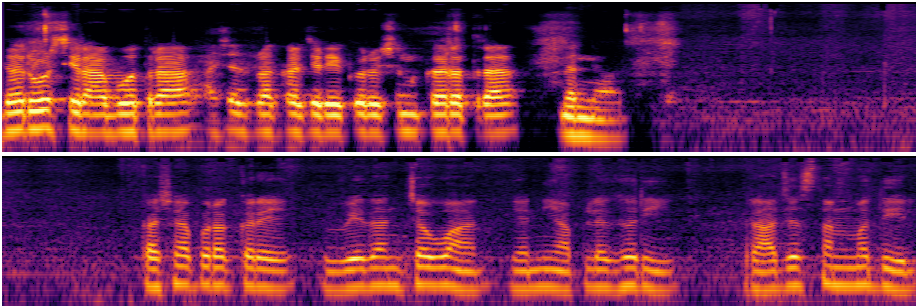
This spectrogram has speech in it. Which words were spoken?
दरवर्षी राबवत राहा अशाच प्रकारचे डेकोरेशन करत राहा. धन्यवाद. कशा प्रकारे वेदांत चव्हाण यांनी आपल्या घरी राजस्थानमधील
